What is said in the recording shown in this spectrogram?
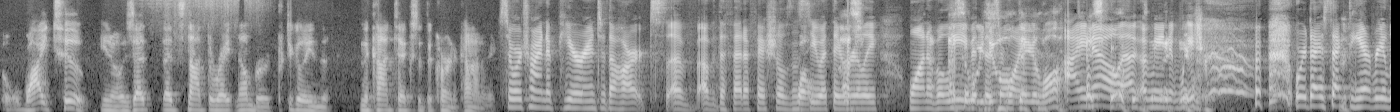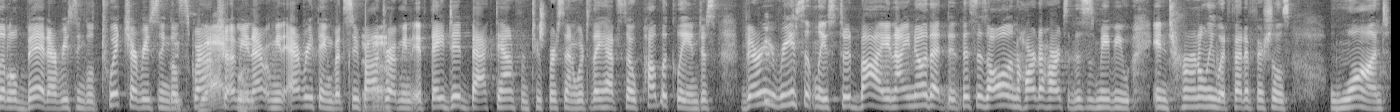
why two? You know, is that that's not the right number, particularly in the in the context of the current economy. So we're trying to peer into the hearts of, of the Fed officials and well, see what they really want to believe at this point. I know. I, I mean, we we're dissecting every little bit, every single twitch, every single scratch. Exactly. I mean, I mean everything. But Subhadra, yeah. I mean, if they did back down from two percent, which they have so publicly and just very recently stood by, and I know that this is all in heart of hearts, and this is maybe internally what Fed officials want.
